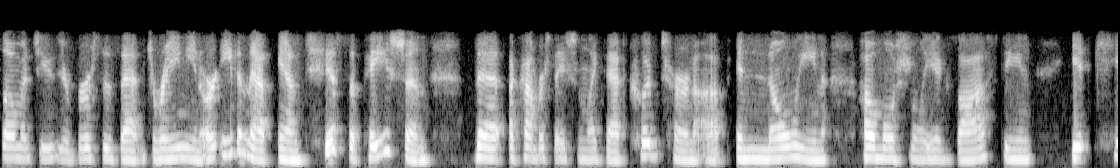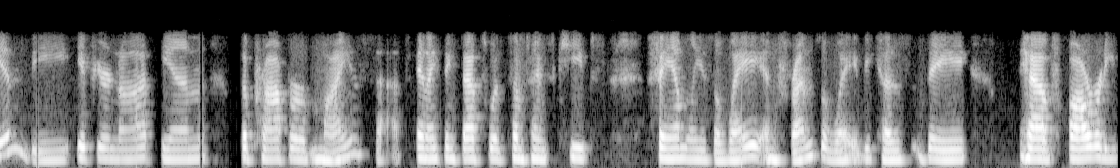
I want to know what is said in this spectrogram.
so much easier versus that draining or even that anticipation that a conversation like that could turn up and knowing how emotionally exhausting it can be if you're not in the proper mindset. And I think that's what sometimes keeps families away and friends away because they have already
